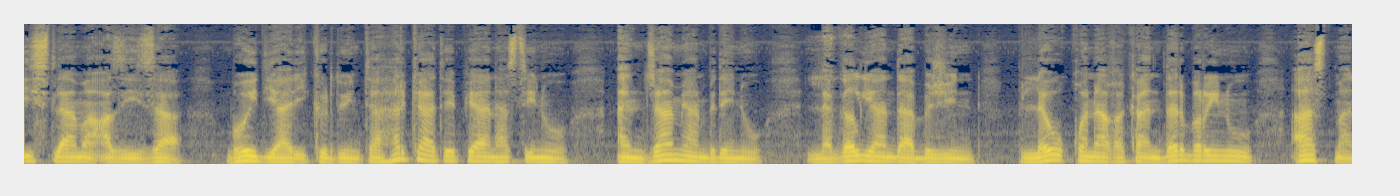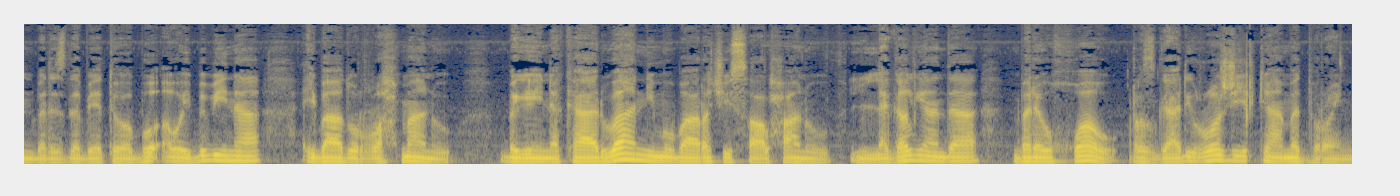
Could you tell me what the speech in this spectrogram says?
ئیسلامە عەزیزە بۆی دیاری کردووین تا هەر کاتێ پێیان هەستین و ئەنجامیان بدەین و لەگەڵیاندا بژین پلە و قۆناغەکان دەربڕین و ئاستمان بەرز دەبێتەوە بۆ ئەوەی ببینە عیباد الرحمن و بگەینە کاروانی موبارەکی ساڵحان و لەگەڵیاندا بەرەو خوا و ڕزگاری ڕۆژی قیامەت بڕۆین.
